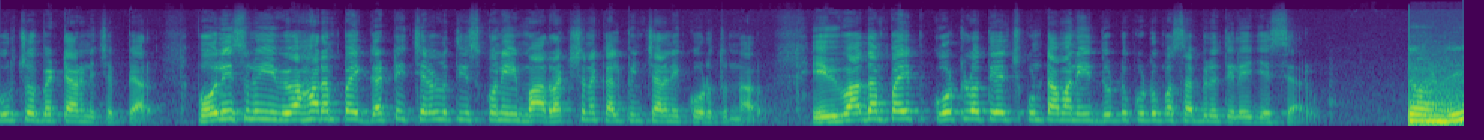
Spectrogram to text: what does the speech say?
కూర్చోబెట్టారని చెప్పారు. పోలీసులు ఈ వ్యవహారంపై గట్టి చర్యలు తీసుకొని మా రక్షణ కల్పించాలని కోరుతున్నారు. ఈ వివాదంపై కోర్టులో తేల్చుకుంటామని దుడ్డు కుటుంబ సభ్యులు తెలియజేశారు. ఉంది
